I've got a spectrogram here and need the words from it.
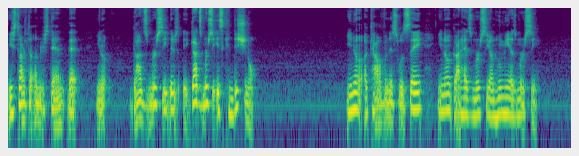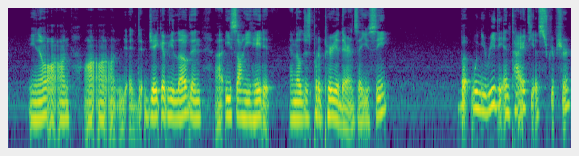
You start to understand that, you know, God's mercy, there's God's mercy is conditional. You know, a Calvinist would say, you know, God has mercy on whom he has mercy. You know, on on on, on Jacob he loved and uh, Esau he hated, and they'll just put a period there and say, you see. But when you read the entirety of Scripture,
